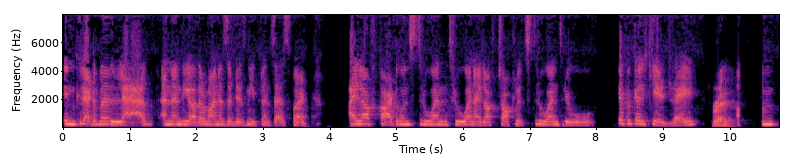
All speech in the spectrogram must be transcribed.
incredible lab and then the other one is a Disney princess, but I love cartoons through and through, and I love chocolates through and through. Typical kid, right? Right. Um,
